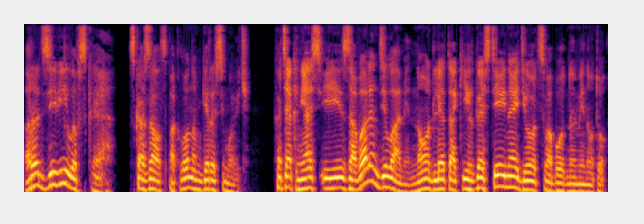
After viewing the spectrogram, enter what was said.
Радзивилловская», — сказал с поклоном Герасимович. «Хотя князь и завален делами, но для таких гостей найдет свободную минуту.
